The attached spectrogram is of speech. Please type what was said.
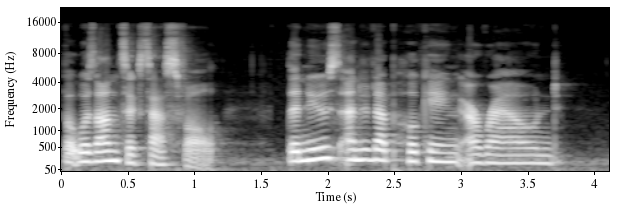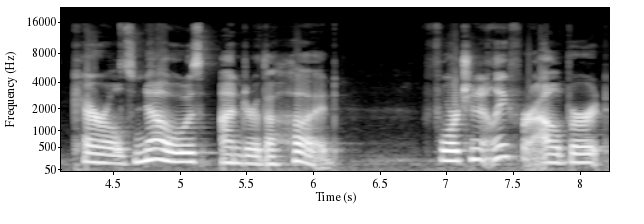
but was unsuccessful. The noose ended up hooking around Karel's nose under the hood. Fortunately for Albert,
